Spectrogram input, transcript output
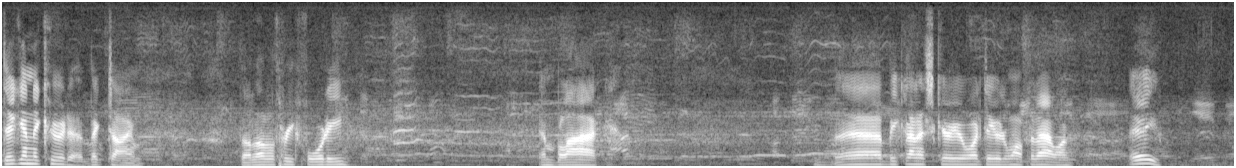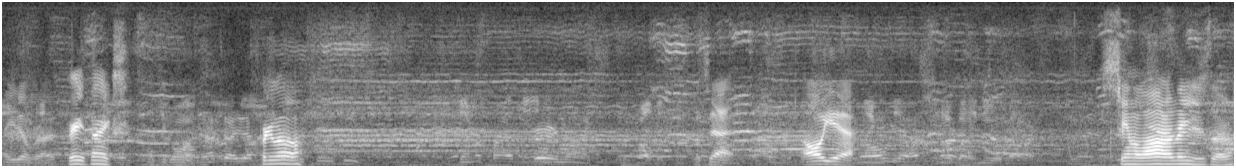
digging the CUDA big time. The little 340 in black. That'd be kind of scary what they would want for that one. Hey, How you doing, bro? great, thanks. How's it going? Pretty well. What's that? Oh yeah. Seen a lot of these though.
